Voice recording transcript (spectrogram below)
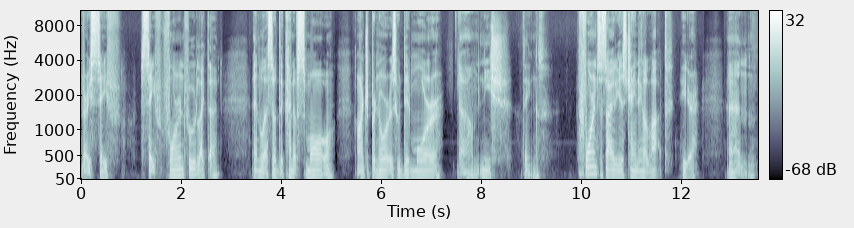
very safe, safe foreign food like that, and less of the kind of small entrepreneurs who did more um, niche things. Foreign society is changing a lot here, and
